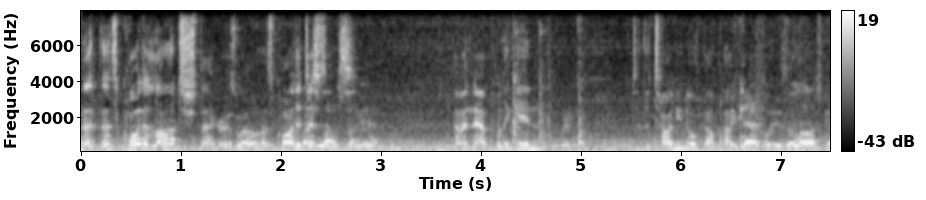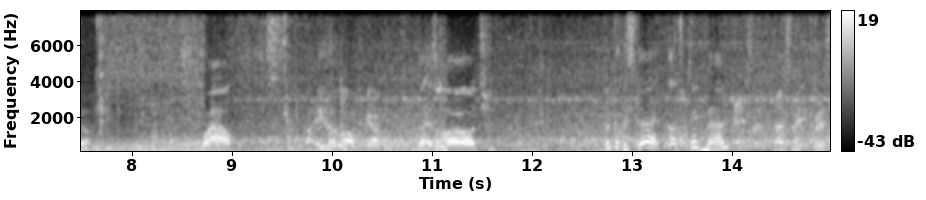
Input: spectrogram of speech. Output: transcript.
That, that's quite a large stagger as well. That's quite a distance. So, yeah. And we're now pulling in to the tiny northbound Be platform. careful, it is a large gap. Wow, That is a large gap. that is a large. Look at the stack. That's big, man. Nice to meet you, Chris.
